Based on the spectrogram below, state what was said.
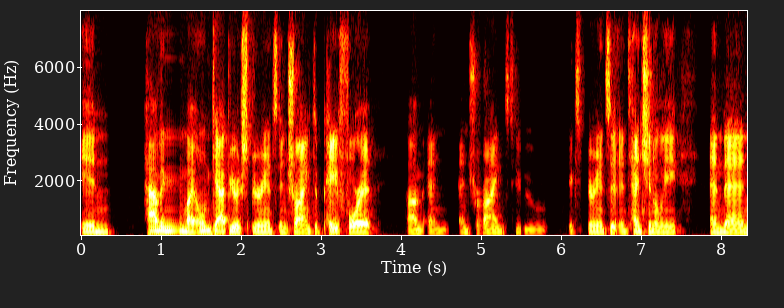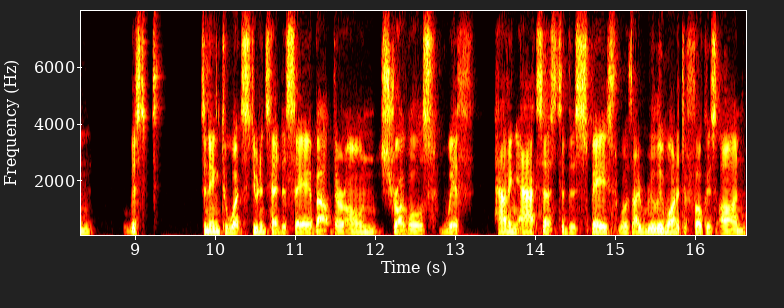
in having my own gap year experience in trying to pay for it um, and and trying to experience it intentionally and then listening to what students had to say about their own struggles with having access to this space was I really wanted to focus on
